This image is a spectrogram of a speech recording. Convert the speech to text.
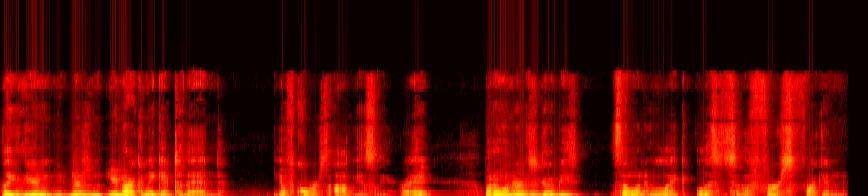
like, you're, you're not going to get to the end, of course, obviously, right? But I wonder if there's going to be someone who, like, listens to the first fucking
